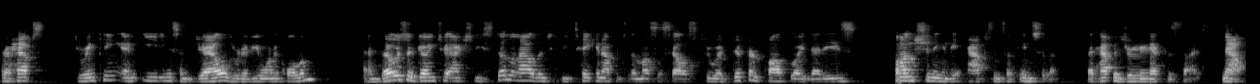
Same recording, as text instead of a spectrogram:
Perhaps drinking and eating some gels, whatever you want to call them, and those are going to actually still allow them to be taken up into the muscle cells through a different pathway that is functioning in the absence of insulin. That happens during exercise. Now,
